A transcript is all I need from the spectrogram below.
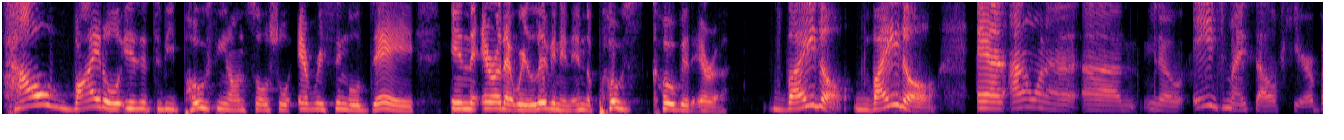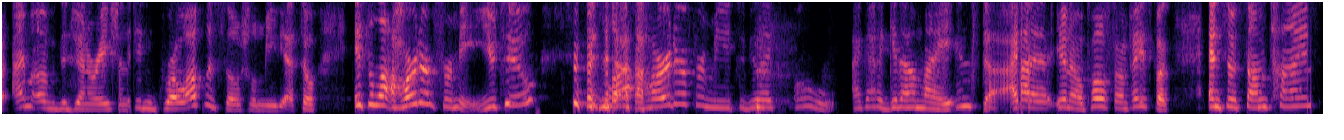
How vital is it to be posting on social every single day in the era that we're living in, in the post COVID era? Vital, vital. And I don't want to, um, you know, age myself here, but I'm of the generation that didn't grow up with social media. So it's a lot harder for me. You too? It's yeah. a lot harder for me to be like, oh, I got to get on my Insta. I got to, you know, post on Facebook. And so sometimes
